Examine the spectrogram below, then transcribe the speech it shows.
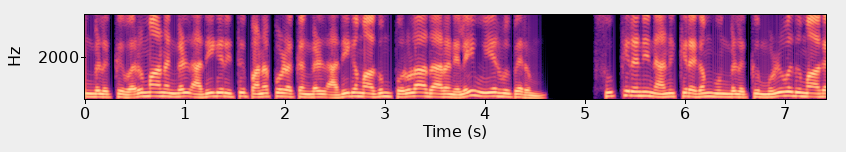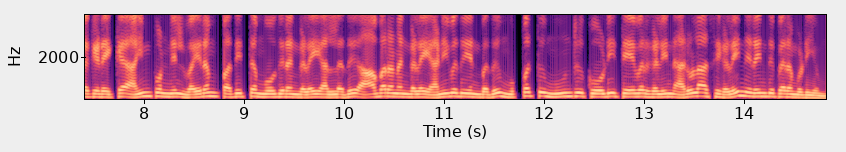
உங்களுக்கு வருமானங்கள் அதிகரித்து பணப்புழக்கங்கள் அதிகமாகும் பொருளாதார நிலை உயர்வு பெறும். சுக்கிரனின் அனுக்கிரகம் உங்களுக்கு முழுவதுமாக கிடைக்க ஐம்பொன்னில் வைரம் பதித்த மோதிரங்களை அல்லது ஆபரணங்களை அணிவது என்பது முப்பத்து மூன்று கோடி தேவர்களின் அருளாசிகளை நிறைந்து பெற முடியும்.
